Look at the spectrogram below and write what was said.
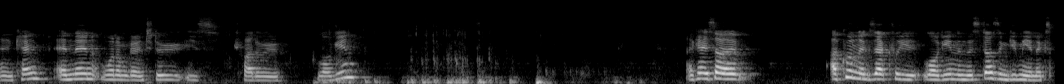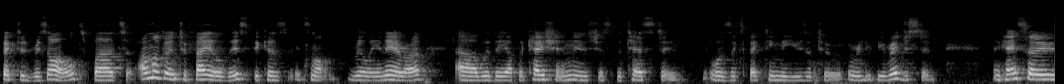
Okay, and then what I'm going to do is try to log in. Okay, so I couldn't exactly log in and this doesn't give me an expected result, but I'm not going to fail this because it's not really an error uh, with the application. It's just the test it was expecting the user to already be registered. Okay, so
